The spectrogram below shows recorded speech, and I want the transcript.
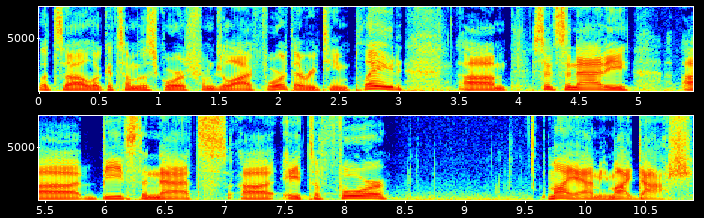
Let's uh, look at some of the scores from July 4th. Every team played. Um, Cincinnati uh, beats the Nats uh, eight to four. Miami, my gosh,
